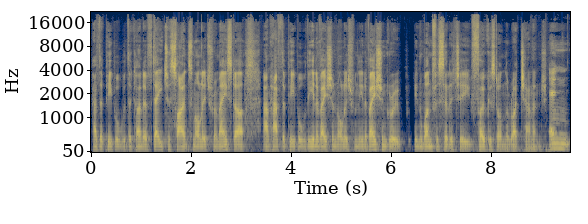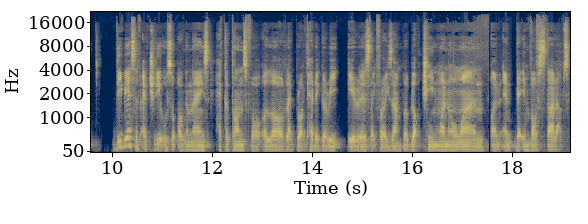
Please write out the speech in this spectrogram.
have the people with the kind of data science knowledge from A Star, and have the people with the innovation knowledge from the innovation group in one facility focused on the right challenge. And DBS have actually also organized hackathons for a lot of like broad category areas, like for example, blockchain 101 on, and that involves startups.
